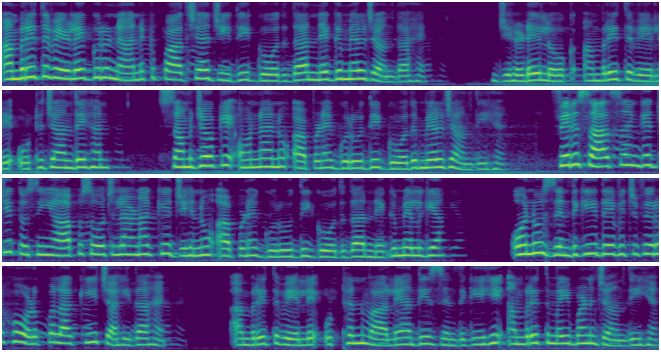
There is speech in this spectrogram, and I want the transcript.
ਅੰਮ੍ਰਿਤ ਵੇਲੇ ਗੁਰੂ ਨਾਨਕ ਪਾਤਸ਼ਾਹ ਜੀ ਦੀ ਗੋਦ ਦਾ ਨਿੱਘ ਮਿਲ ਜਾਂਦਾ ਹੈ। ਜਿਹੜੇ ਲੋਕ ਅੰਮ੍ਰਿਤ ਵੇਲੇ ਉੱਠ ਜਾਂਦੇ ਹਨ, ਸਮਝੋ ਕਿ ਉਹਨਾਂ ਨੂੰ ਆਪਣੇ ਗੁਰੂ ਦੀ ਗੋਦ ਮਿਲ ਜਾਂਦੀ ਹੈ। ਫਿਰ ਸਾਧ ਸੰਗਤ ਜੀ, ਤੁਸੀਂ ਆਪ ਸੋਚ ਲੈਣਾ ਕਿ ਜਿਹਨੂੰ ਆਪਣੇ ਗੁਰੂ ਦੀ ਗੋਦ ਦਾ ਨਿੱਘ ਮਿਲ ਗਿਆ, ਉਹਨੂੰ ਜ਼ਿੰਦਗੀ ਦੇ ਵਿੱਚ ਫਿਰ ਹੋਲ ਭਲਾ ਕੀ ਚਾਹੀਦਾ ਹੈ? ਅੰਮ੍ਰਿਤ ਵੇਲੇ ਉੱਠਣ ਵਾਲਿਆਂ ਦੀ ਜ਼ਿੰਦਗੀ ਹੀ ਅੰਮ੍ਰਿਤਮਈ ਬਣ ਜਾਂਦੀ ਹੈ।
